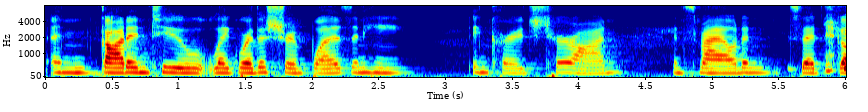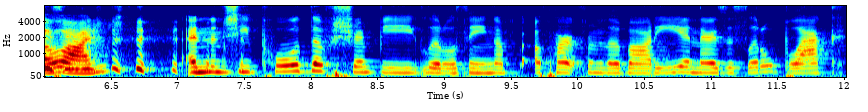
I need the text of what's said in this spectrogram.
and got into like where the shrimp was, and he encouraged her on and smiled and said, "Go on." and then she pulled the shrimpy little thing up, apart from the body, and there's this little black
